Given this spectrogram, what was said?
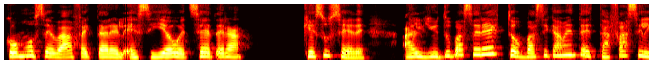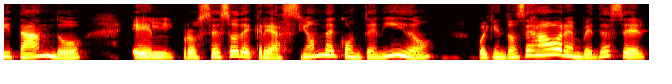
cómo se va a afectar el SEO, etcétera. ¿Qué sucede? Al YouTube hacer esto, básicamente está facilitando el proceso de creación de contenido, porque entonces ahora en vez de hacer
